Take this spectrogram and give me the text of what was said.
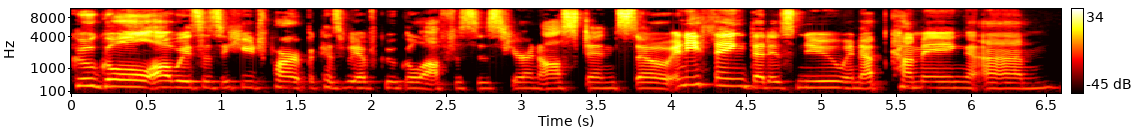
Google always is a huge part because we have Google offices here in Austin. So anything that is new and upcoming, um,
